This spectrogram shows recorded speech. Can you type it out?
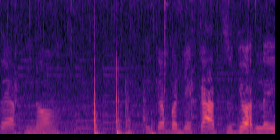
แซ่บพี่น้องนี่ก็บรรยากาศสุดยอดเลย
